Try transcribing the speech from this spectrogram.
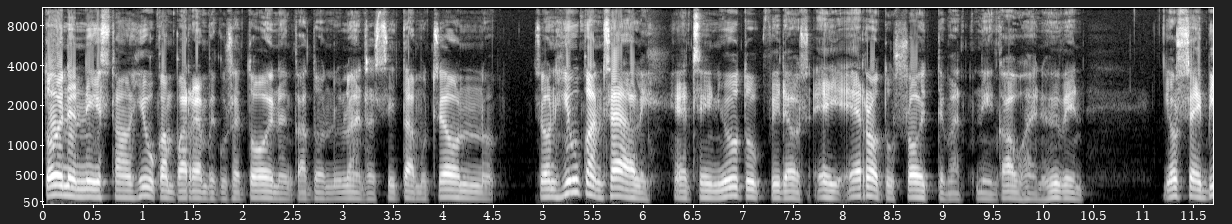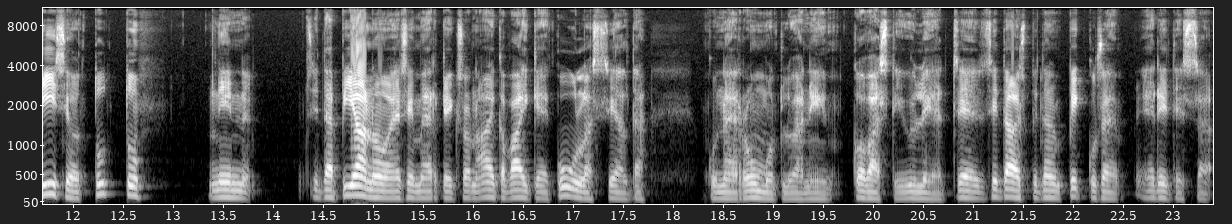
Toinen niistä on hiukan parempi kuin se toinen, katon yleensä sitä, mutta se on, se on hiukan sääli, että siinä YouTube-videossa ei erotu soittimet niin kauhean hyvin. Jos ei biisi ole tuttu, niin sitä pianoa esimerkiksi on aika vaikea kuulla sieltä – kun ne rummut lyö niin kovasti yli. että se, sitä olisi pitänyt pikkusen editissä.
